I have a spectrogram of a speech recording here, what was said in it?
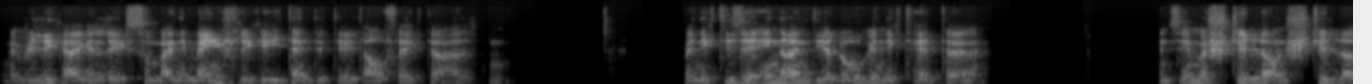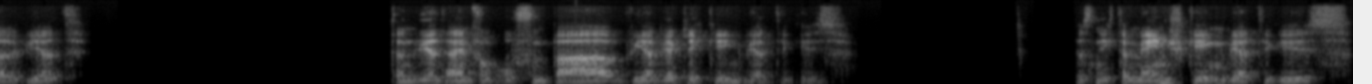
will ich eigentlich so meine menschliche Identität aufrechterhalten. Wenn ich diese inneren Dialoge nicht hätte, wenn es immer stiller und stiller wird, dann wird einfach offenbar, wer wirklich gegenwärtig ist. Dass nicht der Mensch gegenwärtig ist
